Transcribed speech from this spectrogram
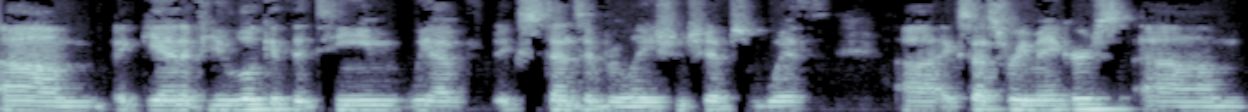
Um, again, if you look at the team, we have extensive relationships with uh, accessory makers. Um,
